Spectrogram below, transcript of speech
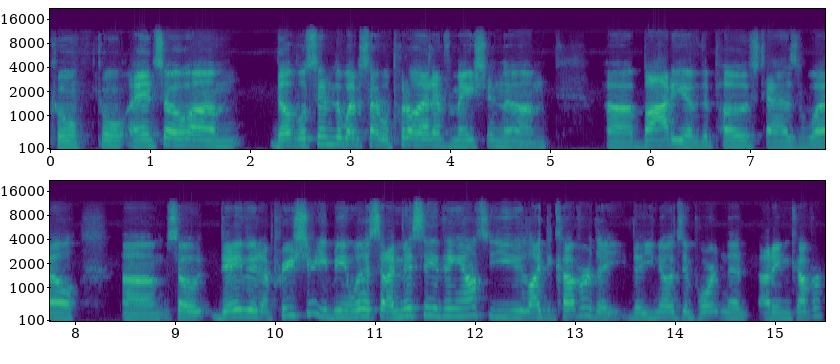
Cool, cool. And so um, we'll send them the website. We'll put all that information in the um, uh, body of the post as well. Um, so, David, appreciate you being with us. Did I miss anything else you like to cover that, that you know it's important that I didn't cover?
